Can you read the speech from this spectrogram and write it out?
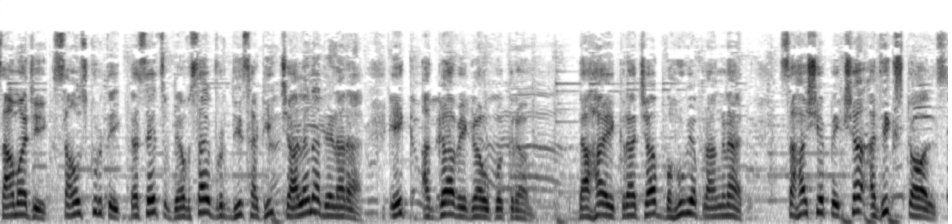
सामाजिक सांस्कृतिक तसेच व्यवसाय वृद्धीसाठी चालना देणारा एक आगळा वेगळा उपक्रम. दहा एकराच्या बहुव्य प्रांगणात सहाशे पेक्षा अधिक स्टॉल्स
